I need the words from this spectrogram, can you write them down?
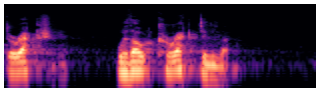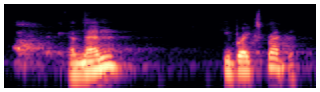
direction without correcting them. And then he breaks bread with them.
